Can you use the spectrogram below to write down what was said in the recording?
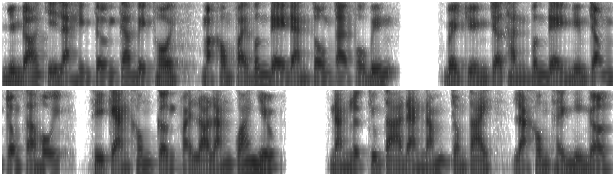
nhưng đó chỉ là hiện tượng cá biệt thôi, mà không phải vấn đề đang tồn tại phổ biến. Về chuyện trở thành vấn đề nghiêm trọng trong xã hội, thì càng không cần phải lo lắng quá nhiều. Năng lực chúng ta đang nắm trong tay là không thể nghi ngờ.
